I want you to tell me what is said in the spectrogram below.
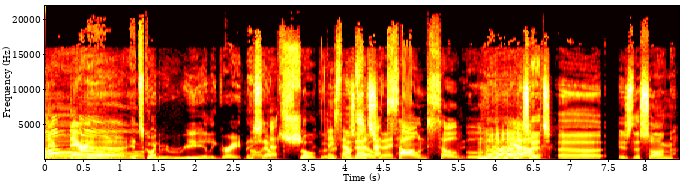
they're, they're Yeah, it's going to be really great. They sound so good. They sound Is That, so that good. sounds so good. Is yeah. it uh is the song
